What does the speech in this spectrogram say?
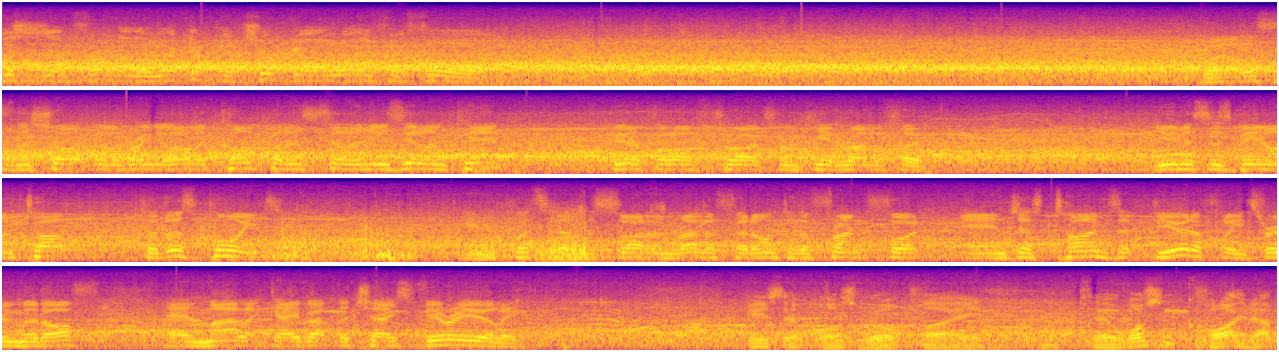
This is in front of the wicket. It should go away for four. Well, this is the shot that'll bring a lot of confidence to the New Zealand camp. Beautiful off throw from Ken Rutherford. Younis has been on top to this point, and he puts it in the slot and Rutherford onto the front foot and just times it beautifully through mid-off, and Malik gave up the chase very early. Yes, that was well played. It uh, wasn't quite up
